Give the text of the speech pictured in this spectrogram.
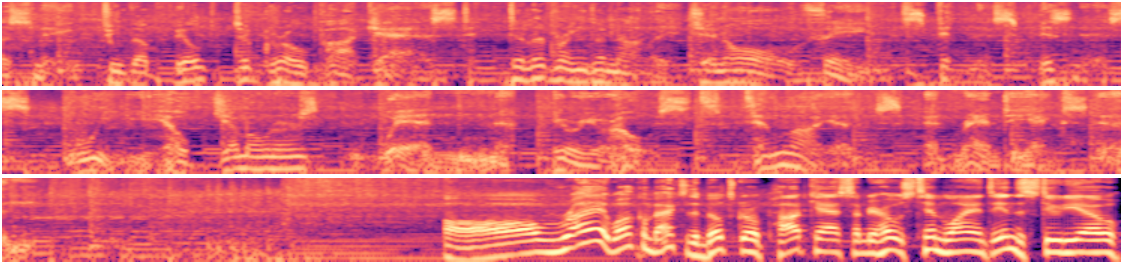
Listening to the Built to Grow podcast, delivering the knowledge in all things fitness business. We help gym owners win. Here are your hosts, Tim Lyons and Randy Engston. All right, welcome back to the Built to Grow podcast. I'm your host, Tim Lyons, in the studio,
